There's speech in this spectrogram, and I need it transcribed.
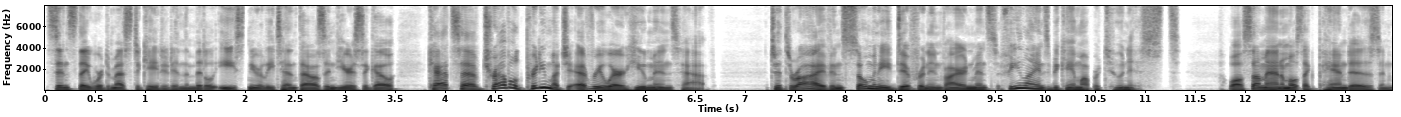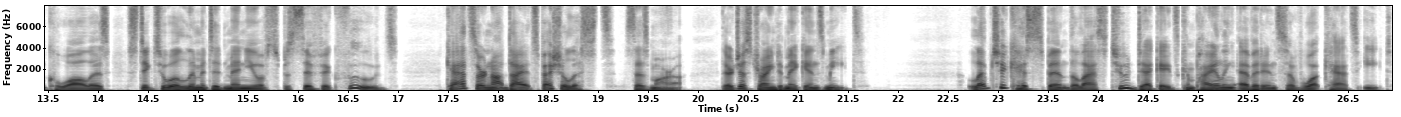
Since they were domesticated in the Middle East nearly 10,000 years ago, cats have traveled pretty much everywhere humans have. To thrive in so many different environments, felines became opportunists. While some animals like pandas and koalas stick to a limited menu of specific foods, cats are not diet specialists, says Marra. They're just trying to make ends meet. Lepczyk has spent the last two decades compiling evidence of what cats eat,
